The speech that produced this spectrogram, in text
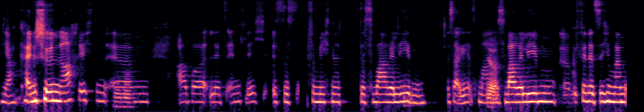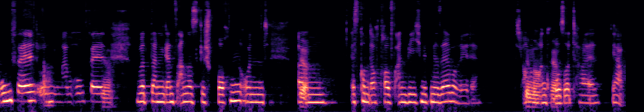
ja, keine schönen Nachrichten. Mhm. Ähm, aber letztendlich ist es für mich ne, das wahre Leben sage ich jetzt mal, ja. das wahre Leben äh, befindet sich in meinem Umfeld und in meinem Umfeld ja. wird dann ganz anders gesprochen und ähm, es kommt auch darauf an, wie ich mit mir selber rede. Das ist auch genau, ein großer Teil, ja.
